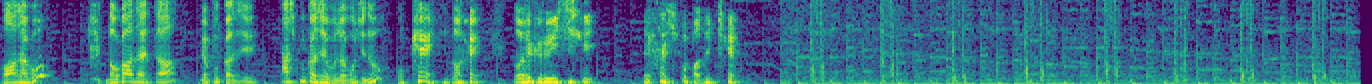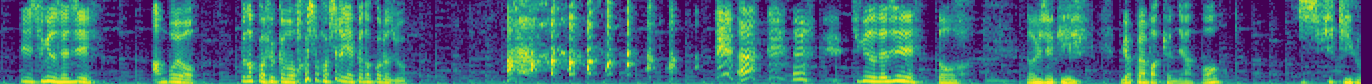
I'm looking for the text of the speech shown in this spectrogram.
더 하자고? 너가 하자 했다. 몇 분까지? 40분까지 해보자고 진우? 오케이 너의 너의 그 의지 내가 이거 받을게. 이제 죽여도 되지? 안 보여. 끄덕거릴 거면 확실 확실하게 끄덕거려줘. 죽여도 되지? 너너이 새끼 몇 발 박혔냐? 어? 이 새끼 이거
